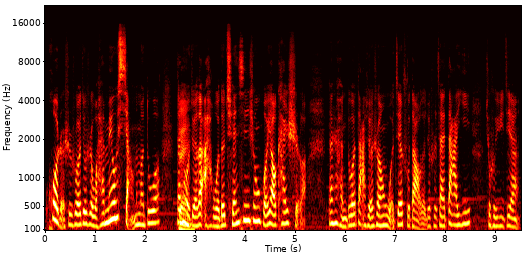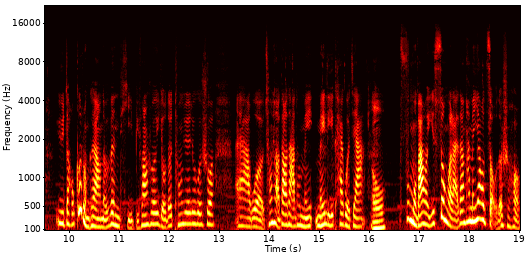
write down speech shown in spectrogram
或者是说就是我还没有想那么多，但是我觉得啊，我的全新生活要开始了。但是很多大学生，我接触到的就是在大一就会遇见遇到各种各样的问题，比方说有的同学就会说：“哎呀，我从小到大都没没离开过家。哦，父母把我一送过来，当他们要走的时候，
